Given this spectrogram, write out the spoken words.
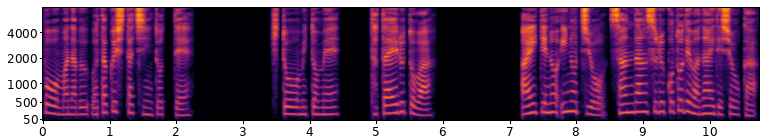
法を学ぶ私たちにとって、人を認め、称えるとは、相手の命を散断することではないでしょうか。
